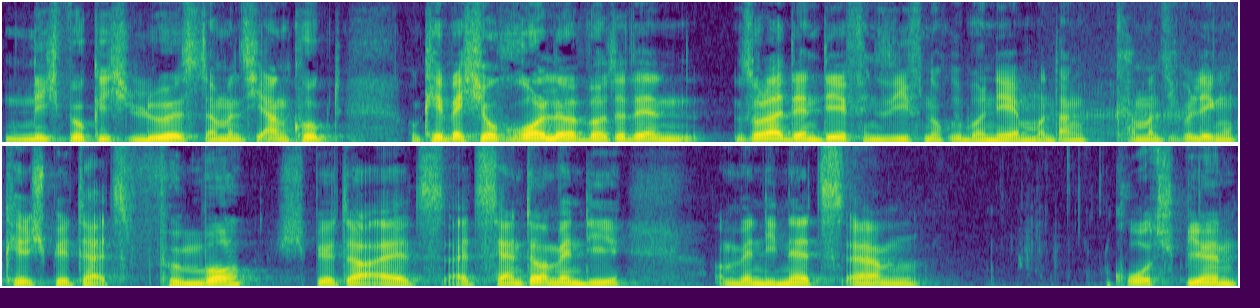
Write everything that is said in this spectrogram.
nicht wirklich löst. Wenn man sich anguckt, okay, welche Rolle wird er denn, soll er denn defensiv noch übernehmen? Und dann kann man sich überlegen, okay, spielt er als Fünfer, spielt er als, als Center und wenn die, und wenn die Nets ähm, groß spielen,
